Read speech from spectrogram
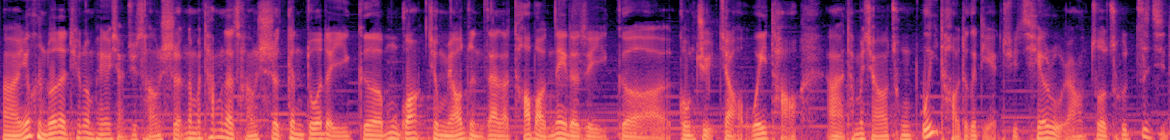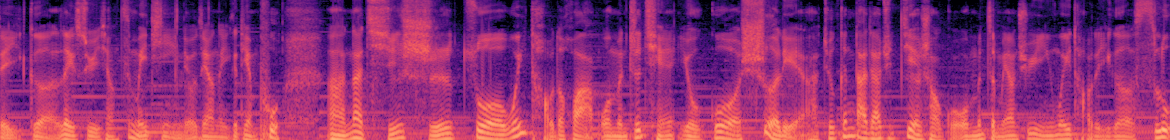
啊，有很多的听众朋友想去尝试。那么他们的尝试更多的一个目光就瞄准在了淘宝内的这一个工具，叫微淘啊，他们想要从微淘这个点去切入，然后做出自己的一个类似于像自媒体引流这样的一个店铺啊。那其实做微淘的话，我我们之前有过涉猎啊，就跟大家去介绍过我们怎么样去运营微淘的一个思路，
